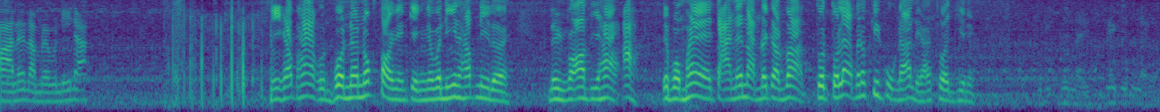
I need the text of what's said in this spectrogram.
มาแนะนำในวันนี้นะนี่ครับห้าขุนพลนะนกต่อเก่งๆในวันนี้นะครับ นี่เลยหนึ่งสองสามสี่ห้าอะเดี๋ยวผมให้อาจารย์แนะนำแล้วกันว่า ตัวตัวแรกเป็นนกกีกุกนะเดี๋ยวให้ทวนอีกทีหนึงตัวไหนเรียกตัวไหนวะ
